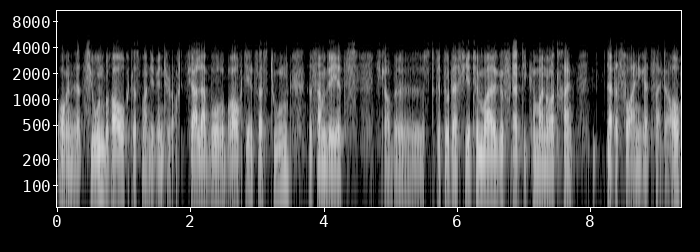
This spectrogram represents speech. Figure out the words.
Organisation braucht, dass man eventuell auch Speziallabore braucht, die etwas tun. Das haben wir jetzt, ich glaube, das dritte oder vierte Mal gefordert. Die Kammer Nordrhein hat das vor einiger Zeit auch.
